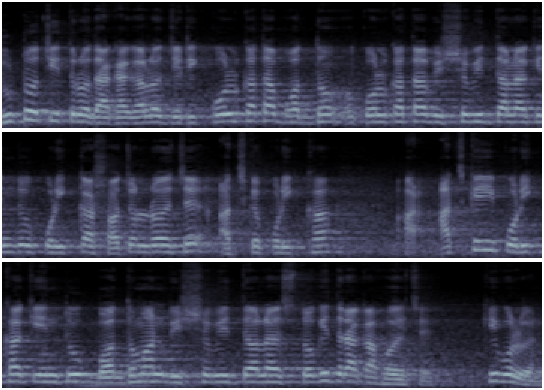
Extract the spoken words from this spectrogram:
দুটো চিত্র দেখা গেল, যেটি কলকাতা বদ্ধ, কলকাতা বিশ্ববিদ্যালয় কিন্তু পরীক্ষা সচল রয়েছে। আজকে পরীক্ষা আর আজকে এই পরীক্ষা কিন্তু বর্ধমান বিশ্ববিদ্যালয়ে স্থগিত রাখা হয়েছে। কি বলবেন?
